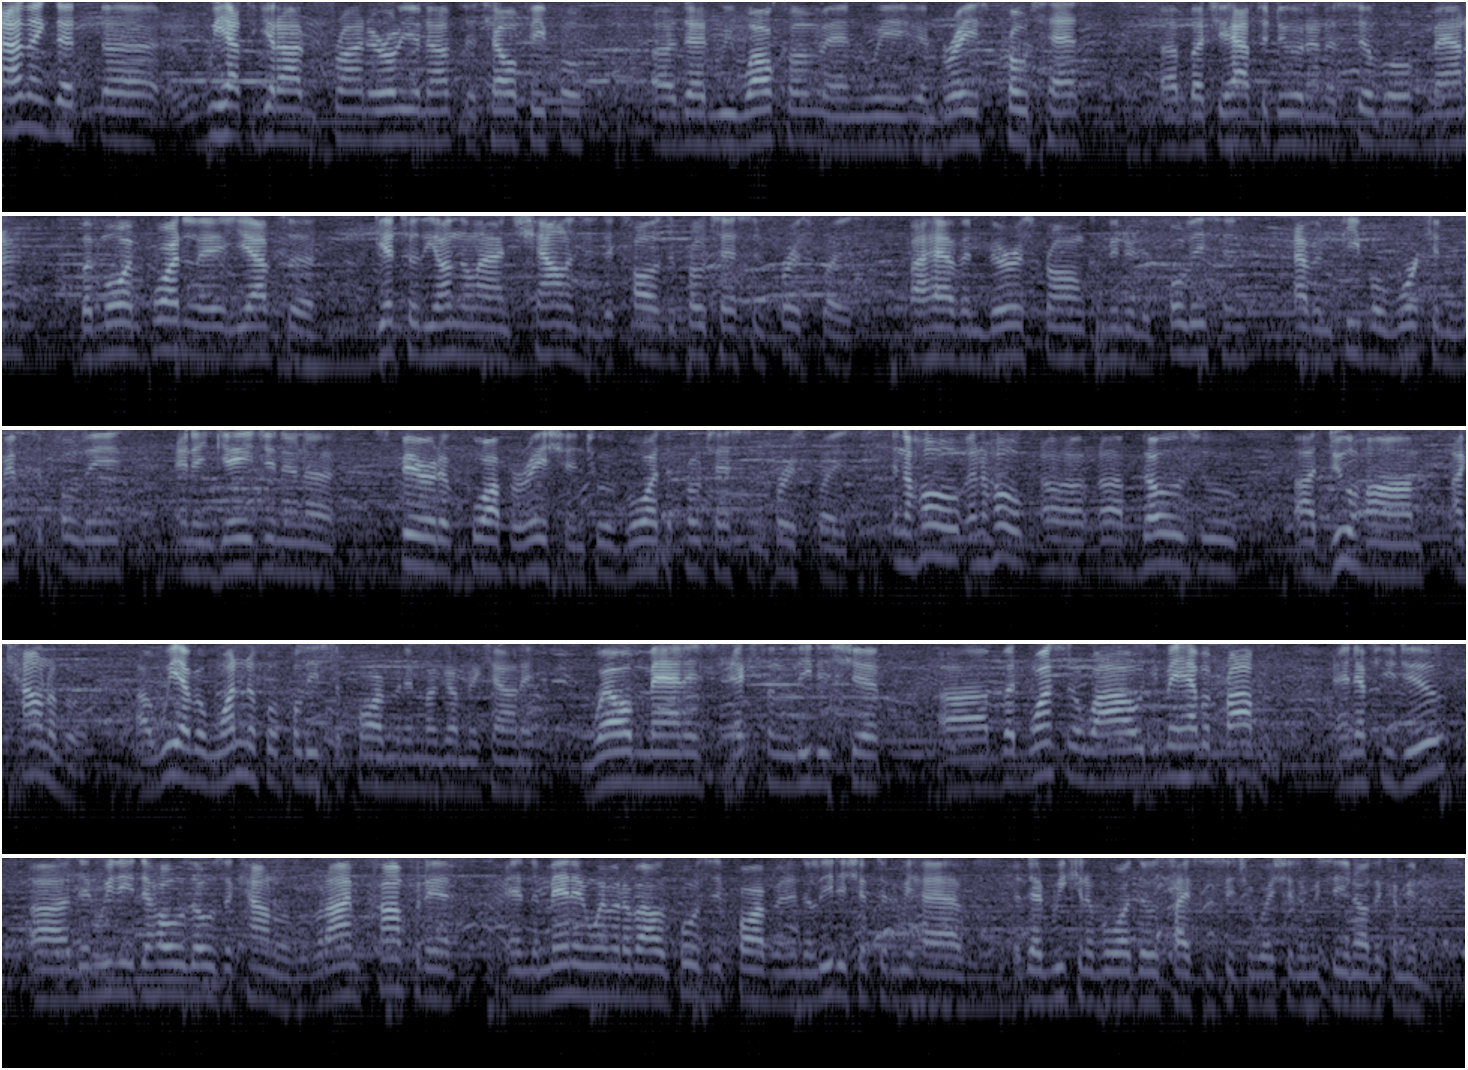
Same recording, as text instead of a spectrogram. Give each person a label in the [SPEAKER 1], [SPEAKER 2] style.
[SPEAKER 1] I think that uh, we have to get out in front early enough to tell people uh, that we welcome and we embrace protest, uh, but you have to do it in a civil manner. But more importantly, you have to get to the underlying challenges that caused the protests in the first place by having very strong community policing, having people working with the police, and engaging in a spirit of cooperation to avoid the protests in the first place. And the whole, and the whole uh, uh, those who uh, do harm accountable. Uh, we have a wonderful police department in Montgomery County, well managed, excellent leadership, uh, but once in a while you may have a problem. And if you do, uh, then we need to hold those accountable. But I'm confident in the men and women of our police department and the leadership that we have that we can avoid those types of situations that we see in other communities.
